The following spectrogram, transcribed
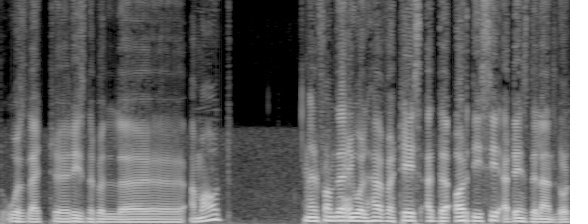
was like a reasonable uh, amount. And from there, you will have a case at the RDC against the landlord.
